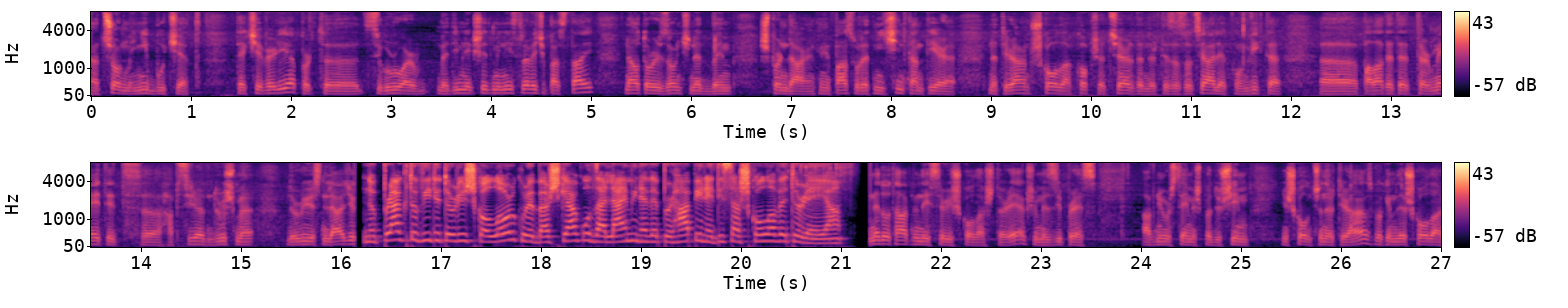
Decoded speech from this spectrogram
na çon me një buxhet tek qeveria për të siguruar vendimin e Këshillit të Ministrave që pastaj na autorizon që ne të bëjmë Shpërndarjen. Kemi pasur rreth njëqind kantiere në Tiranë, shkolla, kopshte, çerdhe, ndërtesa sociale, konvikte, pallatet e tërmetit, hapësira të ndryshme ndërhyrje në lagje. Në prag të vitit të ri shkollor, kryebashkiaku dha lajmin edhe për hapjen e disa shkollave të reja. Ne do të hapim edhe një seri shkollash të reja, kështu që mezi pres Avni Rustemi është padyshim një shkollë në qendër të Tiranës, por kemi edhe shkolla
